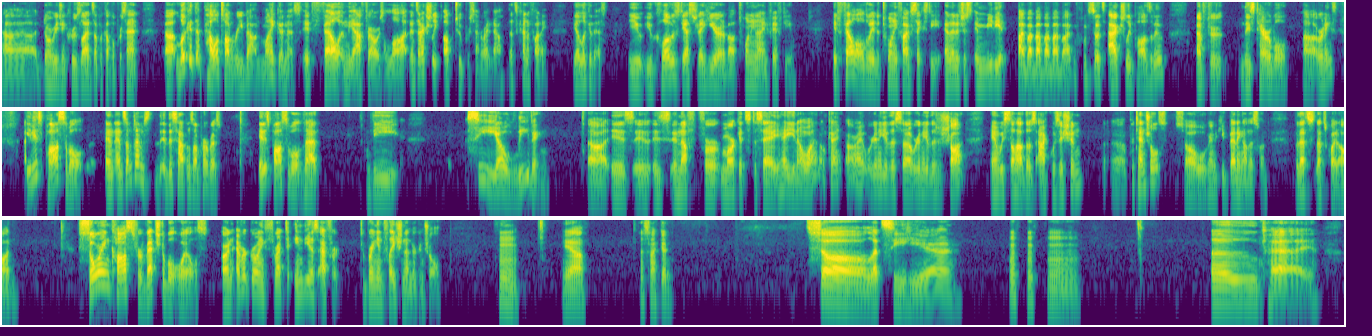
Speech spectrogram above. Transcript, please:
Uh, Norwegian Cruise Line's up a couple percent. Uh, look at the Peloton rebound. My goodness, it fell in the after hours a lot. It's actually up two percent right now. That's kind of funny. Yeah, look at this. You you closed yesterday here at about twenty nine fifty it fell all the way to 2560 and then it's just immediate bye bye bye bye bye bye so it's actually positive after these terrible uh, earnings it is possible and and sometimes this happens on purpose it is possible that the ceo leaving uh, is, is is enough for markets to say hey you know what okay all right we're gonna give this uh, we're gonna give this a shot and we still have those acquisition uh, potentials so we're gonna keep betting on this one but that's that's quite odd. Soaring costs for vegetable oils are an ever-growing threat to India's effort to bring inflation under control. Hmm. Yeah. That's not good. So let's see here. Okay.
